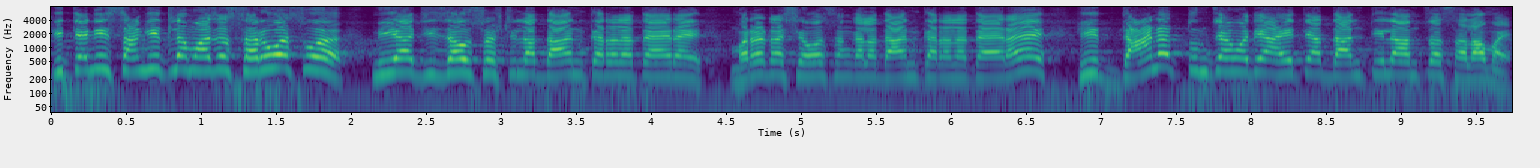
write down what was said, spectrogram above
की त्यांनी सांगितलं माझं सर्वस्व. मी या जिजाऊ सृष्टीला दान करायला तयार आहे. मराठा सेवा संघाला दान करायला तयार आहे. ही दानच तुमच्यामध्ये आहे त्या दानतीला आमचा सलाम आहे.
